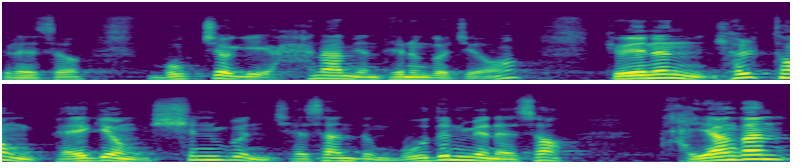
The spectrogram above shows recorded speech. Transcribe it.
그래서 목적이 하나면 되는 거죠. 교회는 혈통, 배경, 신분, 재산 등 모든 면에서 다양한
